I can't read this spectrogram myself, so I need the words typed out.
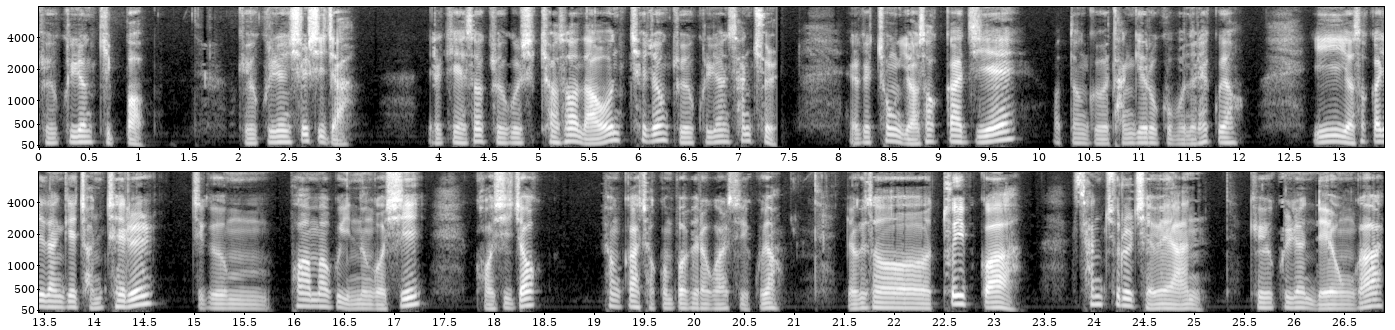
교육훈련 기법, 교육훈련 실시자, 이렇게 해서 교육을 시켜서 나온 최종 교육훈련 산출 이렇게 총 6가지의 어떤 그 단계로 구분을 했고요. 이 6가지 단계 전체를 지금 포함하고 있는 것이 거시적 평가 접근법이라고 할 수 있고요. 여기서 투입과 산출을 제외한 교육훈련 내용과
